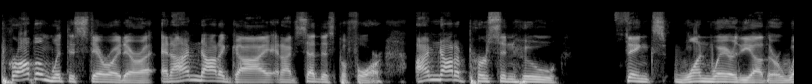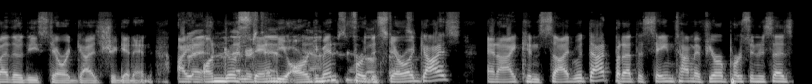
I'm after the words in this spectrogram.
problem with the steroid era, and I'm not a guy, and I've said this before, I'm not a person who thinks one way or the other whether these steroid guys should get in. I, I understand, understand, the argument understand for the steroid sides. guys, and I can side with that. But at the same time, if you're a person who says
